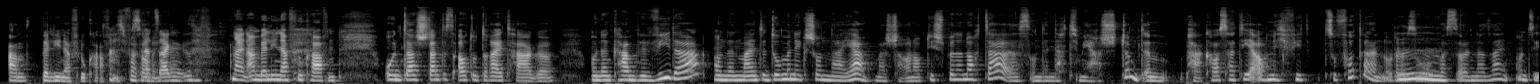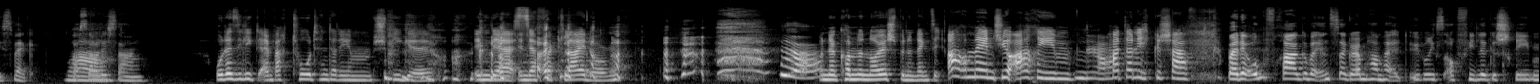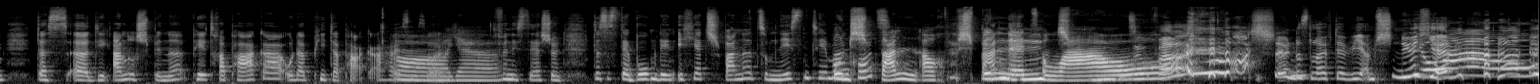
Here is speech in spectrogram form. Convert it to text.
am Berliner Flughafen. Ich wollte gerade sagen, Nein, am Berliner Flughafen. Und da stand das Auto drei Tage. Und dann kamen wir wieder und dann meinte Dominik schon, na ja, mal schauen, ob die Spinne noch da ist. Und dann dachte ich mir, ja, stimmt, im Parkhaus hat die ja auch nicht viel zu futtern oder so. Was soll denn da sein? Und sie ist weg. Was Wow. soll ich sagen? oder sie liegt einfach tot hinter dem Spiegel in der, in der Verkleidung. Ja. Und dann kommt eine neue Spinne und denkt sich, ach Mensch, Joachim, Ja. hat er nicht geschafft. Bei der Umfrage bei Instagram haben halt übrigens auch viele geschrieben, dass äh, die andere Spinne Petra Parker oder Peter Parker heißen Oh, soll. ja. Finde ich sehr schön. Das ist der Bogen, den ich jetzt spanne zum nächsten Thema Und kurz. spannend, auch Spannend. Spinnennetz. Wow. Super. Oh, schön, das läuft ja wie am Schnürchen. Wow.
